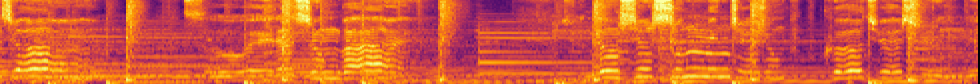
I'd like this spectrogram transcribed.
着。所谓的成败，全都是生命之中不可缺失的面。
